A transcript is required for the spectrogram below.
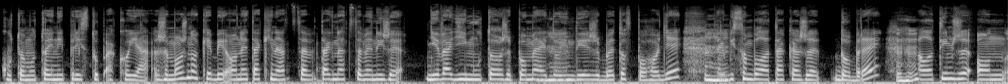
ku tomuto iný prístup ako ja. Že možno keby on je taký nadstav, tak nadstavený, že nevadí mu to, že poďme aj mm-hmm. do mhm. Indie, že bude to v pohode, mm-hmm. tak by som bola taká, že dobre, mm-hmm. ale tým, že on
